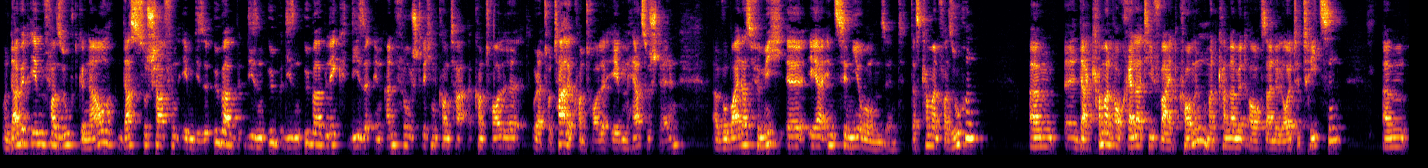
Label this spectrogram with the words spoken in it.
Und da wird eben versucht, genau das zu schaffen, eben diese Über, diesen, diesen Überblick, diese in Anführungsstrichen Kontrolle oder totale Kontrolle eben herzustellen. Äh, wobei das für mich äh, eher Inszenierungen sind. Das kann man versuchen. Ähm, äh, da kann man auch relativ weit kommen. Man kann damit auch seine Leute triezen. Ähm,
